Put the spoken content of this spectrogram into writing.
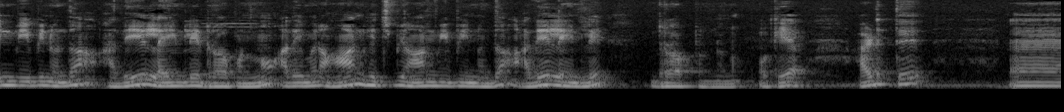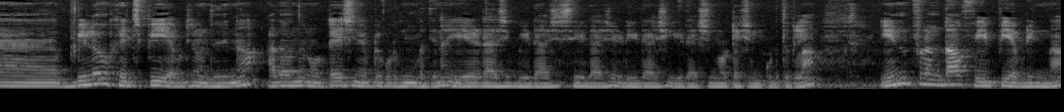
இன் விபின்னு வந்தால் அதே லைன்லேயே ட்ரா பண்ணணும். அதே மாதிரி ஆன் ஹெச்பி ஆன் விபின்னு வந்தால் அதே லைன்லேயே ட்ரா பண்ணணும் ஓகே அடுத்து பிலோ ஹெச்பி அப்படின்னு வந்ததுன்னா அதை வந்து நொட்டேஷன் எப்படி கொடுக்கணும் பார்த்தீங்கன்னா A dash B dash C dash D dash E dash notation கொடுத்துக்கலாம். இன் ஃப்ரண்ட் ஆஃப் விபி அப்படின்னா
